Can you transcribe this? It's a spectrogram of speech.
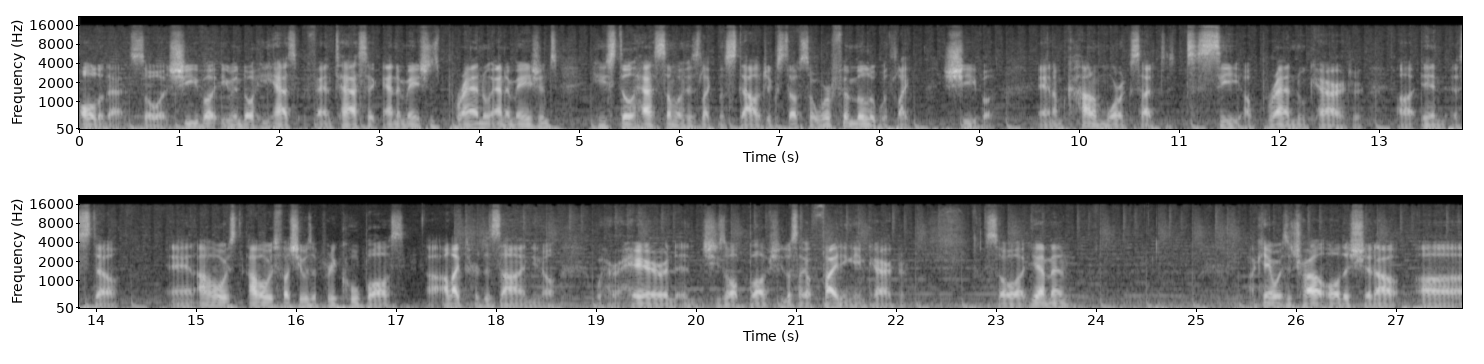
all of that. So uh, Shiva, even though he has fantastic animations, brand new animations, he still has some of his like nostalgic stuff. So we're familiar with like Shiva, and I'm kind of more excited to, see a brand new character uh, in Estel. And I've always I've always thought she was a pretty cool boss. Uh, I liked her design, you know, with her hair and, and, she's all buff. She looks like a fighting game character. So uh, yeah, man. I can't wait to try all this shit out. Uh,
